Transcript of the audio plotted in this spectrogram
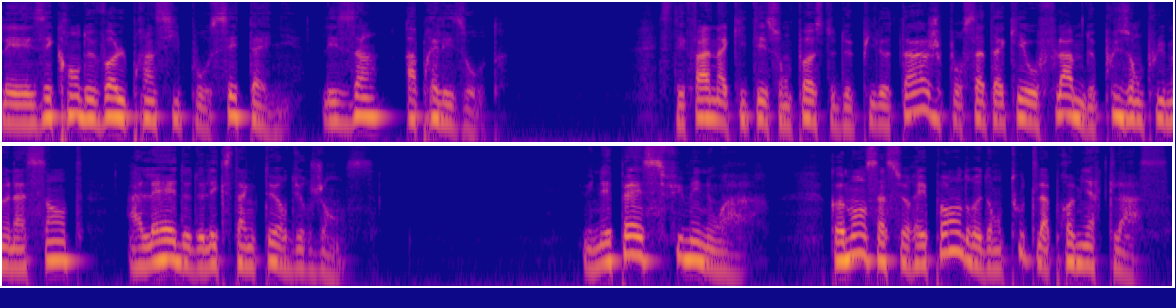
Les écrans de vol principaux s'éteignent, les uns après les autres. Stéphane a quitté son poste de pilotage pour s'attaquer aux flammes de plus en plus menaçantes à l'aide de l'extincteur d'urgence. Une épaisse fumée noire commence à se répandre dans toute la première classe.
